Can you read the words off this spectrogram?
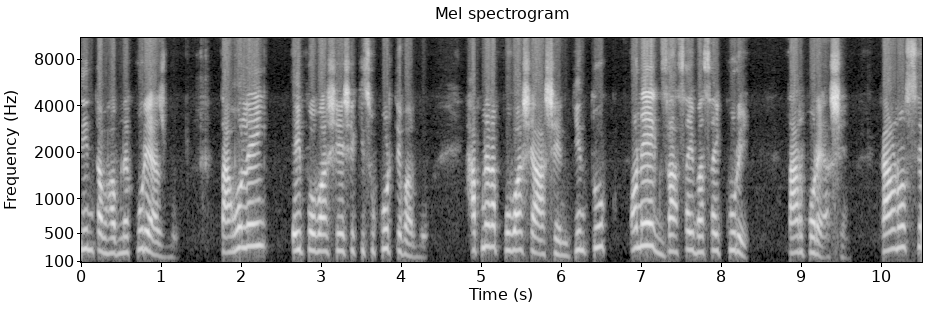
চিন্তা ভাবনা করে আসব। তাহলেই এই প্রবাসে এসে কিছু করতে পারব। আপনারা প্রবাসে আসেন, কিন্তু অনেক যাচাই বাছাই করে তারপরে আসেন। কারণ হচ্ছে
